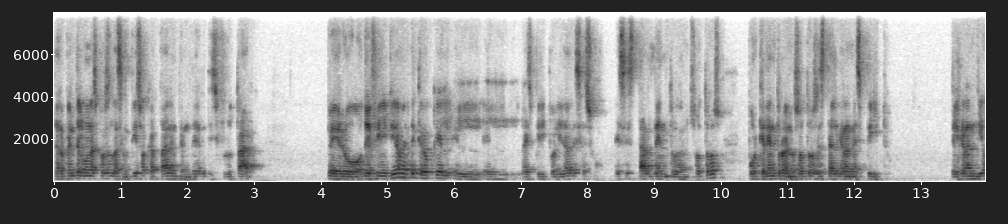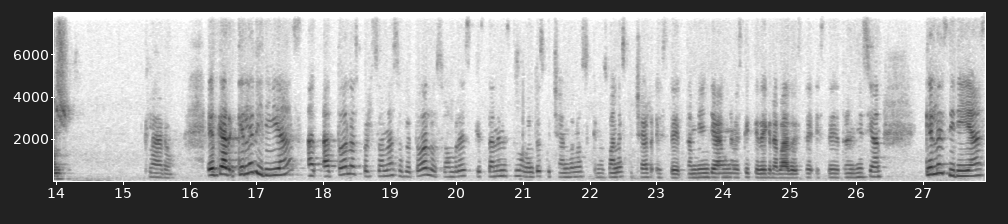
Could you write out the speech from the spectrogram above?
de repente algunas cosas las empiezo a captar, entender, disfrutar, pero definitivamente creo que la espiritualidad es eso, es estar dentro de nosotros, porque dentro de nosotros está el gran espíritu, el gran Dios. Claro. Edgar, ¿qué le dirías a, todas las personas, sobre todo a los hombres que están en este momento escuchándonos y que nos van a escuchar este, también ya una vez que quede grabado este, esta transmisión? ¿Qué les dirías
